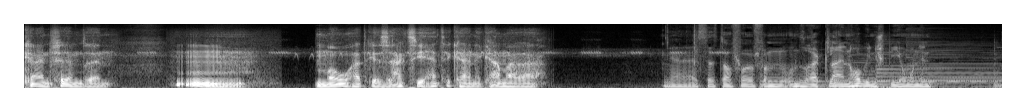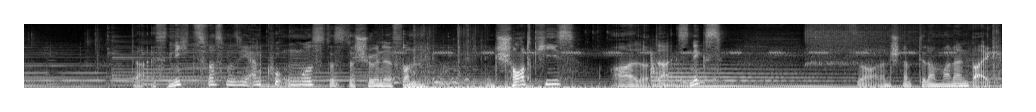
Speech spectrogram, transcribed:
Kein Film drin. Hm. Mo hat gesagt, sie hätte keine Kamera. Ja, ist das doch wohl von unserer kleinen Hobby-Spionin. Da ist nichts, was man sich angucken muss. Das ist das Schöne von den Shortkeys. Also, da ist nichts. So, dann schnappt ihr doch mal ein Bike.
